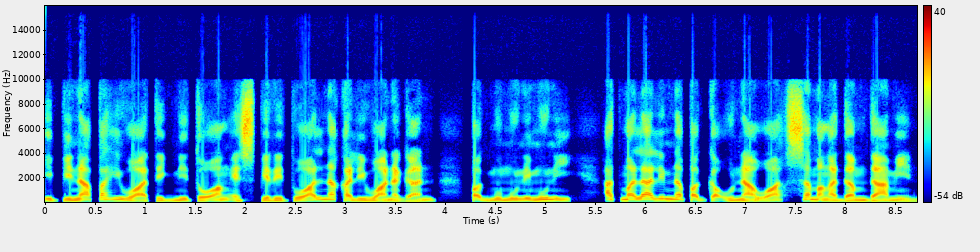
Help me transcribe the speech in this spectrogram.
ipinapahiwatig nito ang espiritual na kaliwanagan, pagmumuni-muni, at malalim na pagkaunawa sa mga damdamin.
